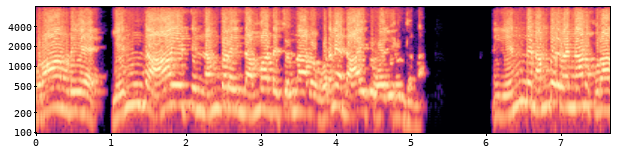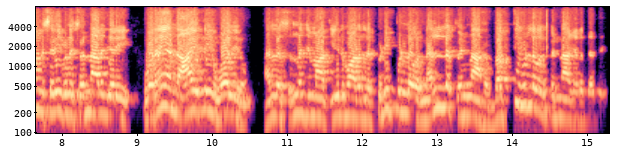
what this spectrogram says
குரானுடைய எந்த ஆயத்தின் நம்பரை இந்த அம்மாட்ட சொன்னாலும் உடனே அந்த ஆயத்தை ஓதிரும் சொன்னான். நீங்க எந்த நம்பர் வேணாலும் குரான்ல சரி இவளை சொன்னாலும் சரி உடனே அந்த ஆயத்தையும் ஓதிடும் நல்ல சுன்னஜமாத் ஈடுபாடுல பிடிப்புள்ள ஒரு நல்ல பெண்ணாக பக்தி உள்ள ஒரு பெண்ணாக இருந்தது.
